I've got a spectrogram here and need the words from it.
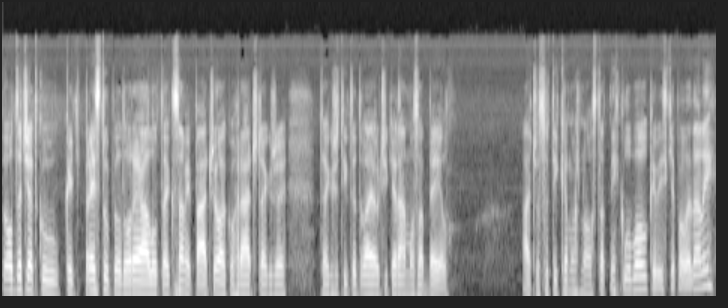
od začiatku, keď prestúpil do Realu, tak sa mi páčil ako hráč, takže, takže títo dvaja určite Ramos a Bale. A čo sa týka možno ostatných klubov, keby ste povedali?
